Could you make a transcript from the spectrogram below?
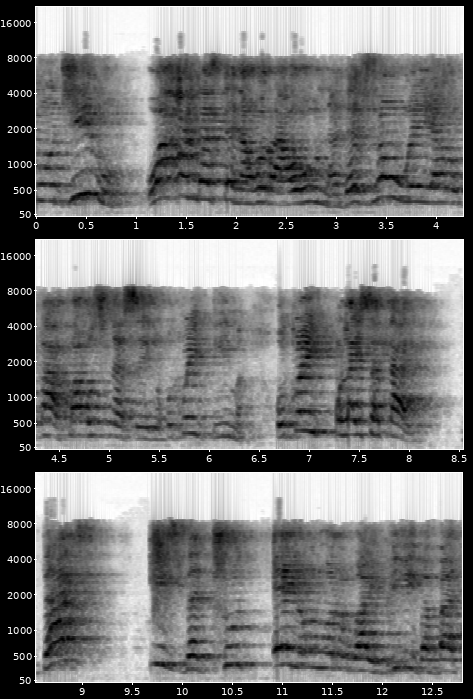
modimo wa understand gore a una there's no way ya go ka fa o sena selo o tlo itima o tlo ipolaisa that is the truth e leng gore wa e believer but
